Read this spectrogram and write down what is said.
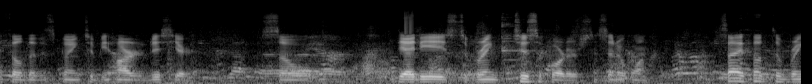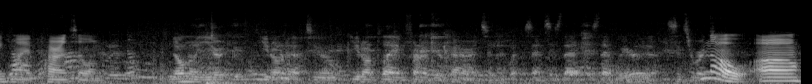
I thought that it's going to be harder this year. So the idea is to bring two supporters instead of one. So I thought to bring my parents along. Normally, you're, you don't have to. You don't play in front of your parents in a sense. Is that is that weird? Since you were No, uh,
